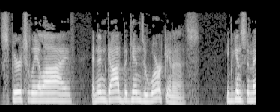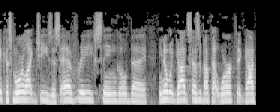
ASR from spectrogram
spiritually alive, and then God begins a work in us. He begins to make us more like Jesus every single day. You know what God says about that work that God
